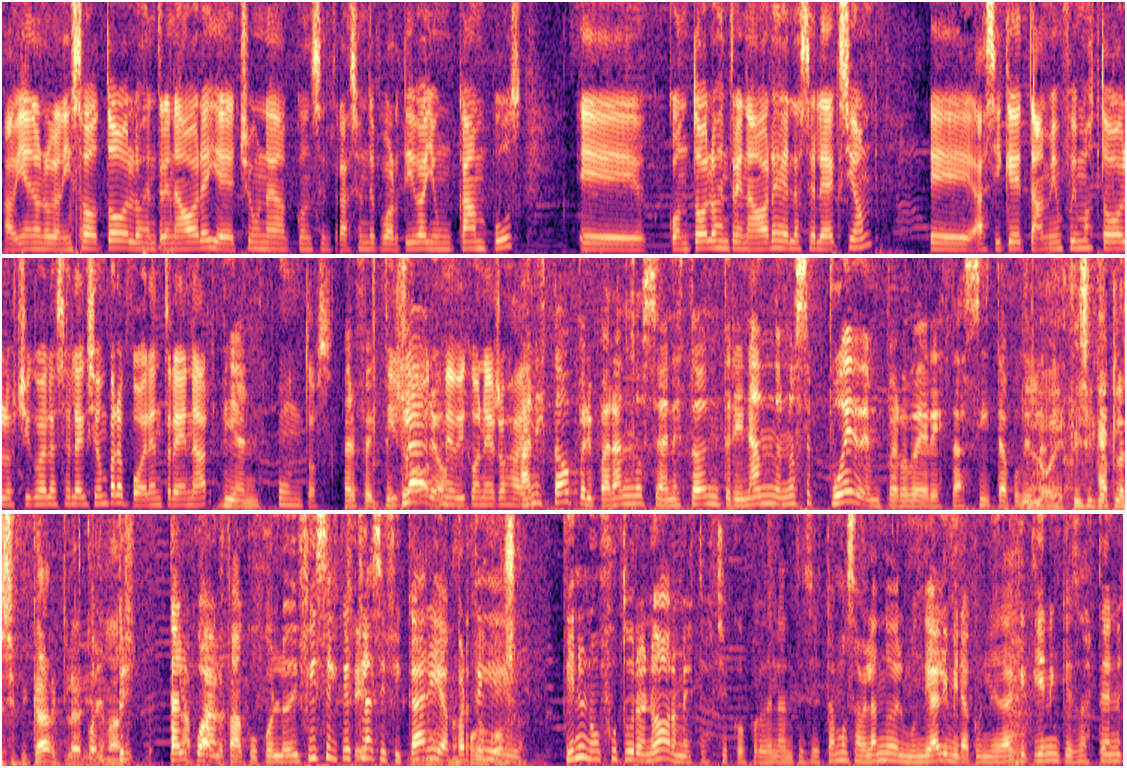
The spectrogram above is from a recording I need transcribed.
habían organizado todos los entrenadores y he hecho una concentración deportiva y un campus eh, con todos los entrenadores de la selección. Eh, así que también fuimos todos los chicos de la selección para poder entrenar Bien. juntos. Perfecto. Y Y yo claro, me vi con ellos ahí. Han estado preparándose, han estado entrenando, no se pueden perder esta cita. Porque Y lo difícil que es clasificar, claro, y Con- demás. pri- Tal cual. Facu, con lo difícil que Sí. es clasificar y No, no es aparte cosa. tienen un futuro enorme estos chicos por delante. Si estamos hablando del Mundial y mira, con la edad que tienen, que ya estén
